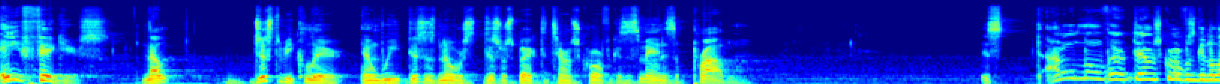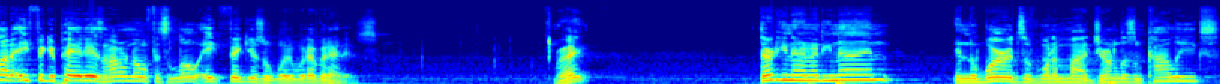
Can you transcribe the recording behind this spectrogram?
Eight figures. Now, just to be clear, and we this is no disrespect to Terence Crawford because this man is a problem. It's I don't know if uh, Terence Crawford's getting a lot of eight figure paydays, and I don't know if it's low eight figures or whatever that is. Right? Thirty nine ninety nine. In the words of one of my journalism colleagues,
